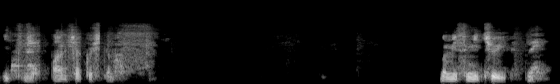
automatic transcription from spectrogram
いつも晩酌してます。飲みすぎ注意ですね。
